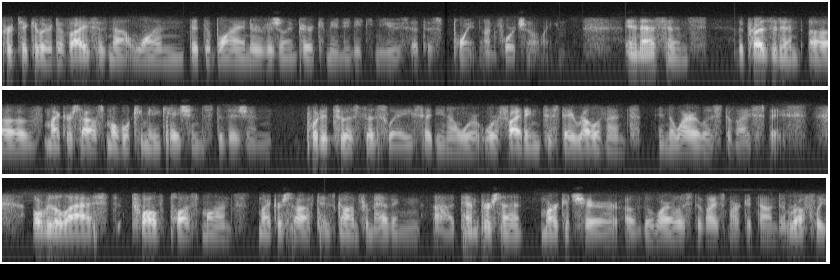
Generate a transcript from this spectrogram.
particular device is not one that the blind or visually impaired community can use at this point, unfortunately. In essence, the president of Microsoft's mobile communications division put it to us this way. He said, you know, we're, we're fighting to stay relevant in the wireless device space. Over the last 12 plus months, Microsoft has gone from having uh, 10% market share of the wireless device market down to roughly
